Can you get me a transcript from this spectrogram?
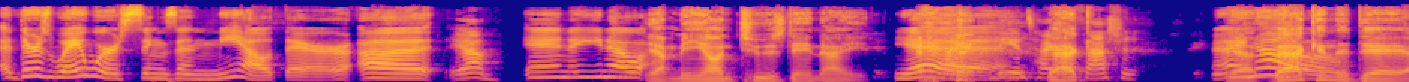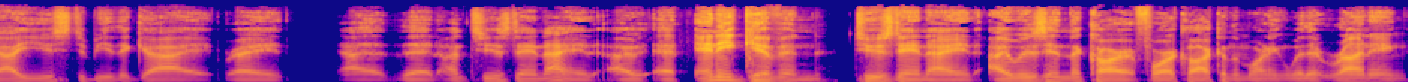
uh, there's way worse things than me out there. Uh, Yeah. and you know, Yeah, me on Tuesday night. yeah, the entire Back- fashion. I yeah, know. back in the day, I used to be the guy, right? Uh, that on Tuesday night, I, at any given Tuesday night, I was in the car at four o'clock in the morning with it running,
